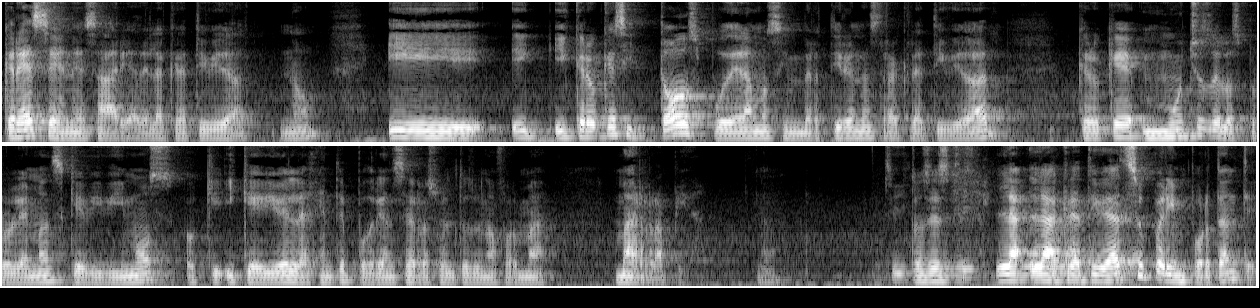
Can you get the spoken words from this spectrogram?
crece en esa área de la creatividad, ¿no? Y, y- y creo que si todos pudiéramos invertir en nuestra creatividad, creo que muchos de los problemas que vivimos o que- y que vive la gente podrían ser resueltos de una forma más rápida, ¿no? Sí. Entonces, Sí. la, la creatividad es súper importante.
